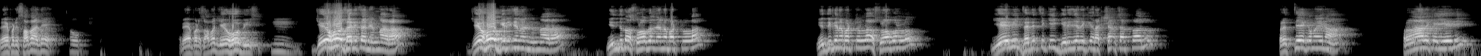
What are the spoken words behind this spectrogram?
రేపటి సభ అదే. ఓకే. రేపటి సభ జయహో బీసీ. జయహో దళిత నిన్నారా? జయహో గిరిజన నిన్నారా? ఎందుకు ఆ స్లోగన్ వినబట్టల్లా ఎందుకు వినబట్టల్లా స్లోగన్లు? ఏవి దళితకి గిరిజనకి రక్షణ చట్టాలు? ప్రత్యేకమైన ప్రణాళిక ఏది?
